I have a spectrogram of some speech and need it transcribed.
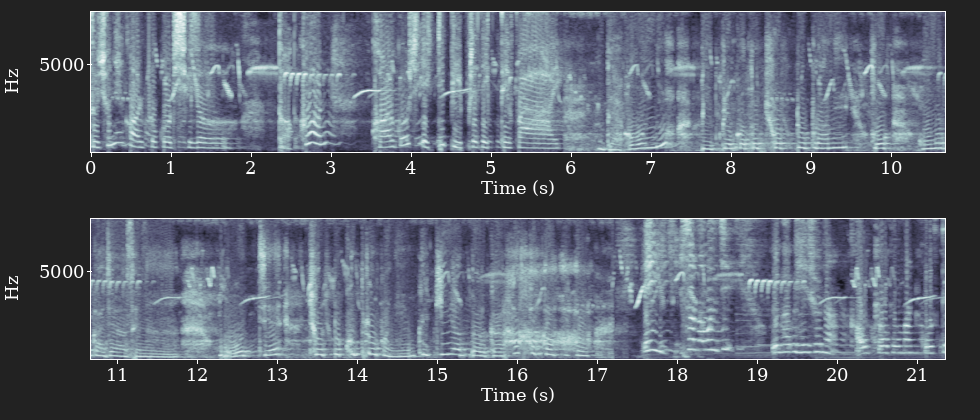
দুজনে গল্প করছিল তখন খরগোশ একটি পিঁপড়ে দেখতে পায় দেখো বন্ধু পিঁপড়ে কত ছোট্ট প্রাণী ও কোনো কাজে আসে না ও হচ্ছে ছোট্ট ক্ষুদ্র প্রাণী ওকে কি আর দরকার হা হা হা হা হা এই বলছি হেসো না? কাউকে অপমান করতে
